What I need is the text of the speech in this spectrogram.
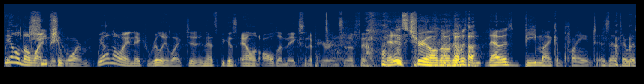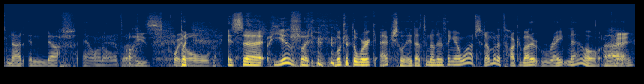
We all know why keeps Nick, you warm. We all know why Nick really liked it, and that's because Alan Alda makes an appearance in the film. That is true. Although there was that was be my complaint is that there was not enough Alan Alda. Well, he's quite But old. It's uh he is, but look at the work. Actually, that's another thing I watched, and I'm going to talk about it right now. Okay.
